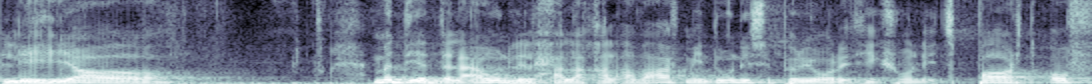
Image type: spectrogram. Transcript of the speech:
اللي هي مد يد العون للحلقة الاضعف من دون superiority شغل it's part of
